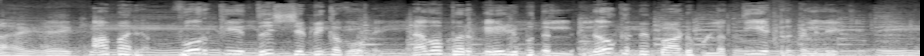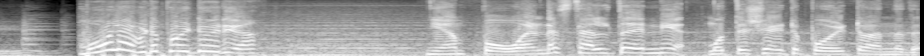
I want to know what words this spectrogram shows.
അമരം ഫോർ കെ ദൃശ്യമികവോടെ നവംബർ ഏഴ് മുതൽ ലോകമെമ്പാടുമുള്ള തിയേറ്ററുകളിലേക്ക്. മോൾ എവിടെ പോയിട്ട് വരിക? ഞാൻ പോവേണ്ട സ്ഥലത്ത് തന്നെയാ മുത്തശ്ശിയായിട്ട് പോയിട്ട് വന്നത്.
